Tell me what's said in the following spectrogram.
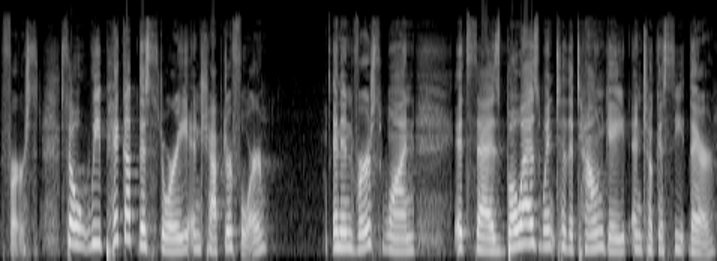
first. So we pick up this story in chapter 4, and in verse 1, it says Boaz went to the town gate and took a seat there.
